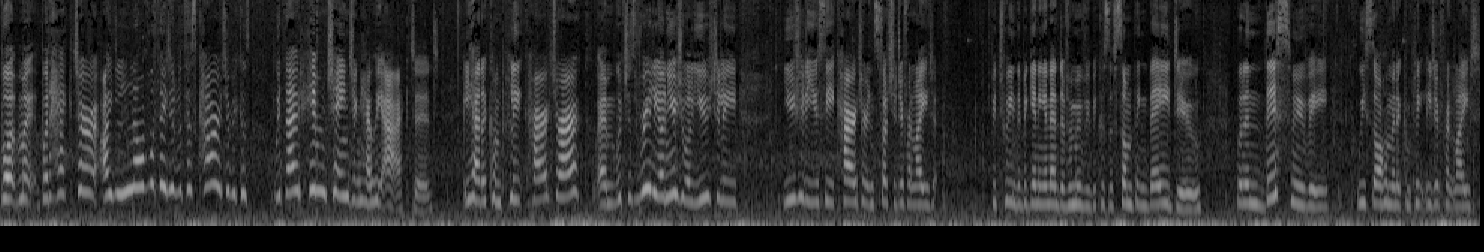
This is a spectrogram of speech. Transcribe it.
But my, but Hector, I love what they did with his character because without him changing how he acted, he had a complete character arc, um, which is really unusual. Usually, usually you see a character in such a different light between the beginning and end of a movie because of something they do. But in this movie, we saw him in a completely different light,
